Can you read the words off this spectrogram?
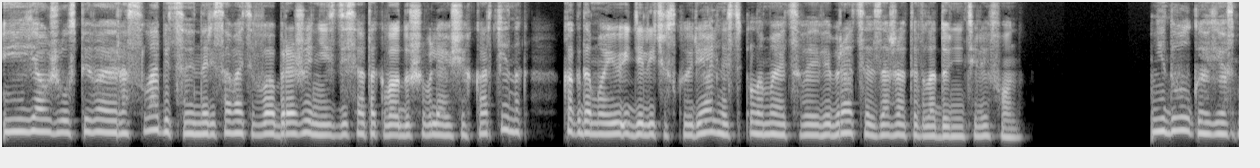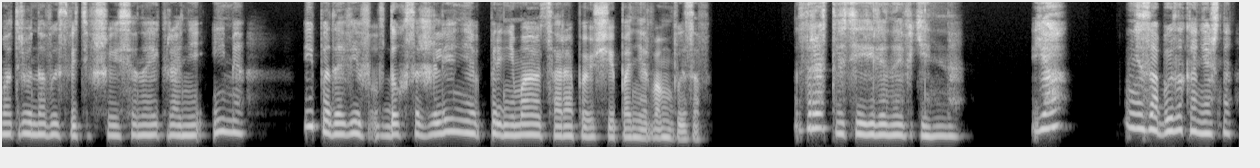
И я уже успеваю расслабиться и нарисовать в воображении из десяток воодушевляющих картинок, когда мою идиллическую реальность ломает свои вибрации, зажатый в ладони телефон. Недолго я смотрю на высветившееся на экране имя — и, подавив вдох сожаления, принимаю царапающий по нервам вызов. «Здравствуйте, Елена Евгеньевна. Я? Не забыла, конечно.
